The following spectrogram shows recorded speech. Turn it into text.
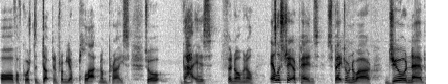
of, of course, deducting from your platinum price. So that is phenomenal. Illustrator pens, Spectrum Noir, Duo nib,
